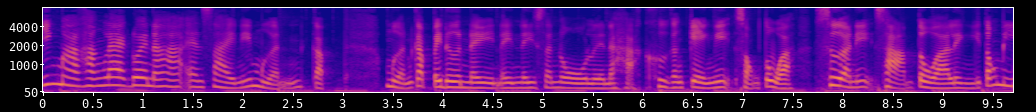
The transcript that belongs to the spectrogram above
ยิ่งมาครั้งแรกด้วยนะคะ แอนใส่นี่เหมือนกับเหมือนกับไปเดินในในในสโนเลยนะคะ คือกางเกงนี่สองตัว เสื้อนี่สามตัวอะไรอย่างนี้ต้องมี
